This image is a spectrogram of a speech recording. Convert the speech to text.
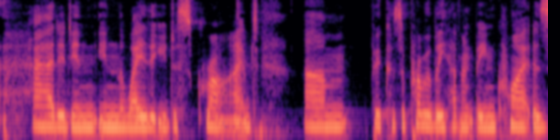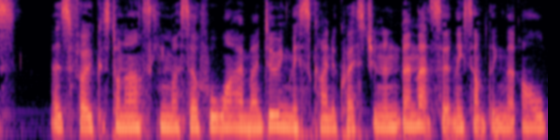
had it in in the way that you described. Um, because I probably haven't been quite as as focused on asking myself, well, why am I doing this kind of question? And, and that's certainly something that I'll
